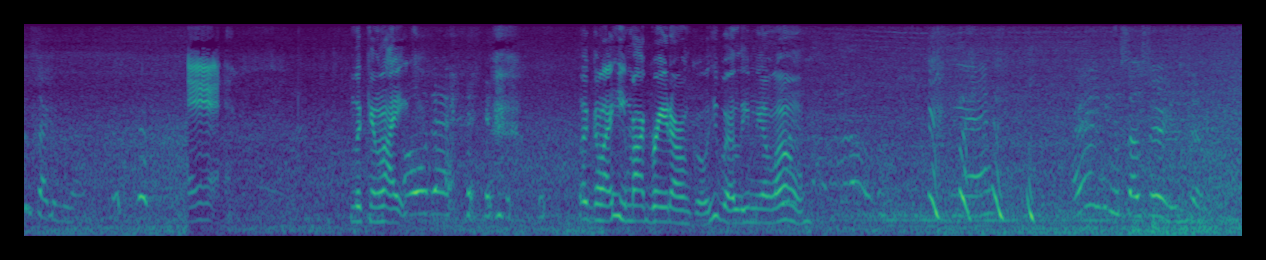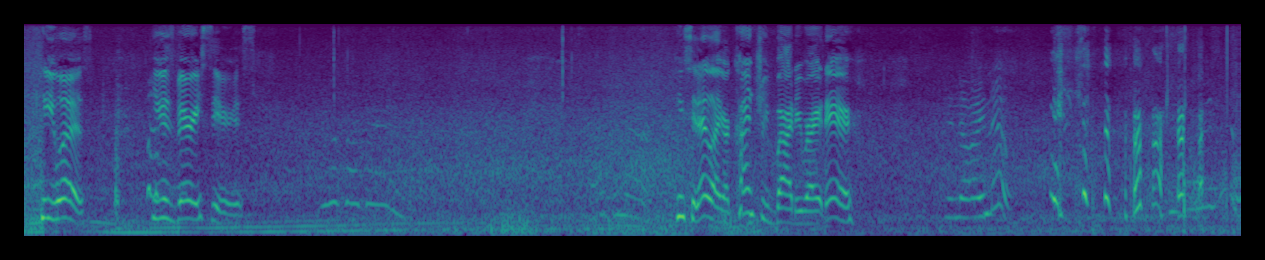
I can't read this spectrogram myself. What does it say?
two seconds ago. Eh. Looking like, looking like he my great uncle. He better leave me alone. Yeah. I think he was so serious too. He was. He was very serious. He was so serious. I He said that like a country body right there. You know I knew.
